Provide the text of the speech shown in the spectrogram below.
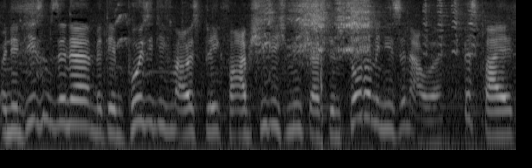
Und in diesem Sinne, mit dem positiven Ausblick, verabschiede ich mich aus dem Zoderminis in Aue. Bis bald!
